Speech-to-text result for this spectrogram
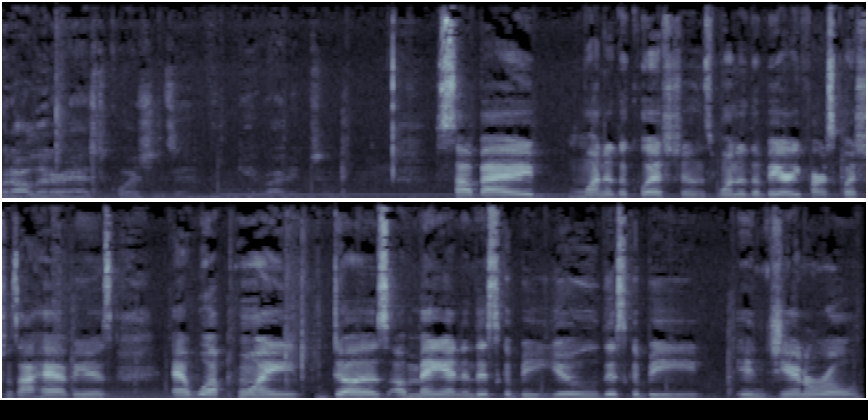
but I'll let her ask the questions and we can get right into it. So, babe, one of the questions, one of the very first questions I have is at what point does a man, and this could be you, this could be in general,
